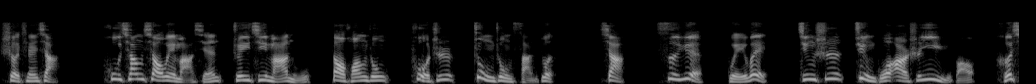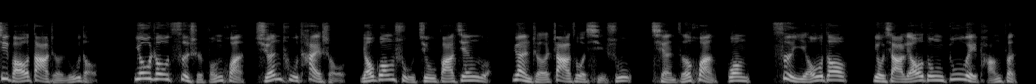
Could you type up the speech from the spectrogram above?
赦天下。呼枪校尉马贤追击马奴，到黄中，破之，重重散遁。下四月癸未，京师郡国二十一羽薄，河西薄大者如斗。幽州刺史冯焕、玄兔太守姚光树纠发奸恶。愿者诈作喜书，谴责宦光，赐以欧刀。又下辽东都尉庞奋，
